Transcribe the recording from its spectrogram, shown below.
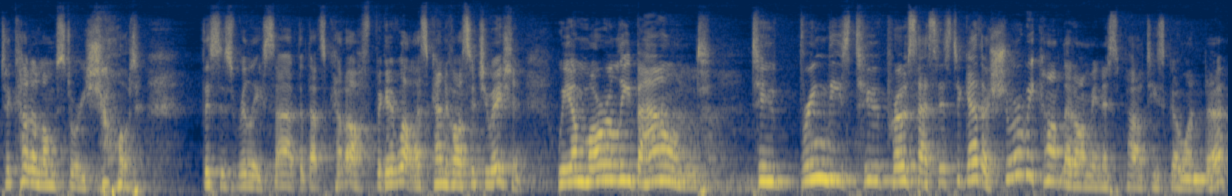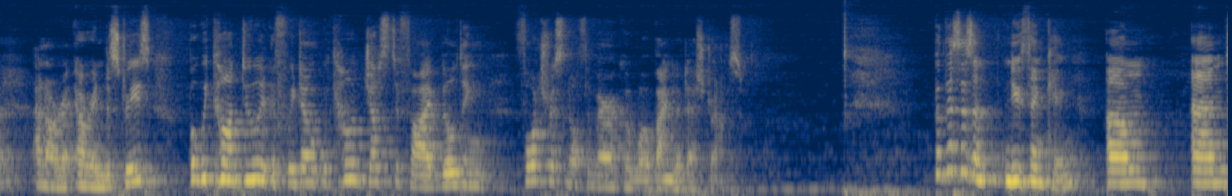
to cut a long story short, this is really sad that that's cut off because, well, that's kind of our situation. We are morally bound to bring these two processes together. Sure, we can't let our municipalities go under and our, our industries, but we can't do it if we don't, we can't justify building Fortress North America while Bangladesh drowns. But this isn't new thinking. Um, and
